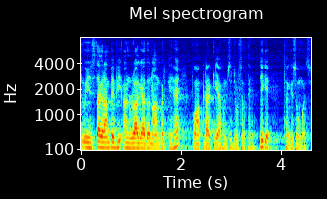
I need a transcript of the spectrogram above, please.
तो इंस्टाग्राम पे भी अनुराग यादव नाम करके है तो वहाँ पे डायरेक्टली आप हमसे जुड़ सकते हैं। ठीक है? थैंक यू सो मच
